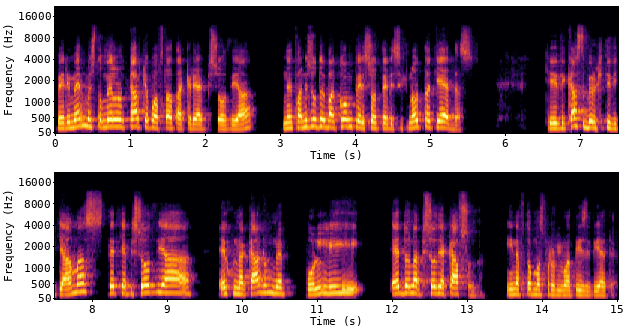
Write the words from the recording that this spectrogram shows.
περιμένουμε στο μέλλον κάποια από αυτά τα ακραία επεισόδια να εμφανίζονται με ακόμη περισσότερη συχνότητα και ένταση. Και ειδικά στην περιοχή τη δικιά μας, τέτοια επεισόδια έχουν να κάνουν με πολύ έντονα επεισόδια καύσωνα. Είναι αυτό που μας προβληματίζει ιδιαίτερα.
